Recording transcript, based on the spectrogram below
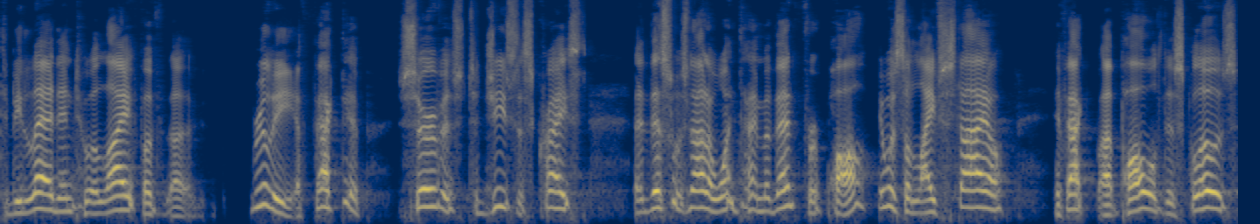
to be led into a life of uh, really effective service to Jesus Christ. Uh, this was not a one time event for Paul, it was a lifestyle. In fact, uh, Paul will disclose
